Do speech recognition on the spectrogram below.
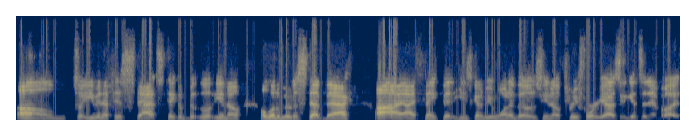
Um, so even if his stats take a bit, you know, a little bit of a step back, I, I think that he's going to be one of those, you know, three, four guys that gets an invite.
